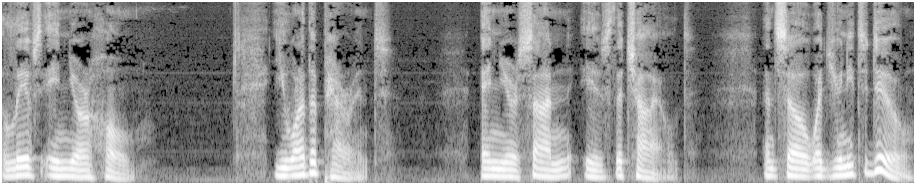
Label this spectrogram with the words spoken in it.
lives in your home. You are the parent, and your son is the child. And so, what you need to do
